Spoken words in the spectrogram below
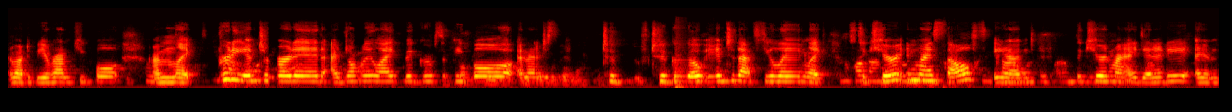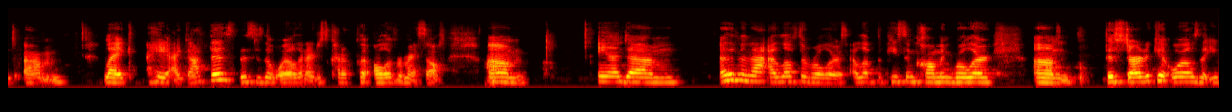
I'm about to be around people. I'm like pretty introverted. I don't really like big groups of people, and I just to to go into that feeling like secure in myself and secure in my identity, and um, like, hey, I got this. This is the oil that I just kind of put all over myself. Um, and um, other than that, I love the rollers. I love the peace and calming roller. Um, the starter kit oils that you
